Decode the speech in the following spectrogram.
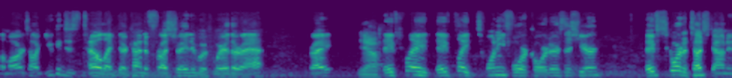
Lamar talk, you can just tell like they're kind of frustrated with where they're at, right? Yeah, They've played they've played 24 quarters this year. They've scored a touchdown in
